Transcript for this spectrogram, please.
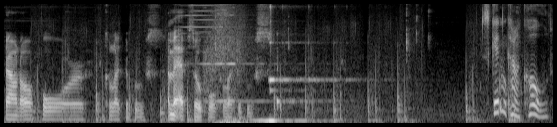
Found all four collectibles. I mean episode four collectibles. It's getting kind of cold.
